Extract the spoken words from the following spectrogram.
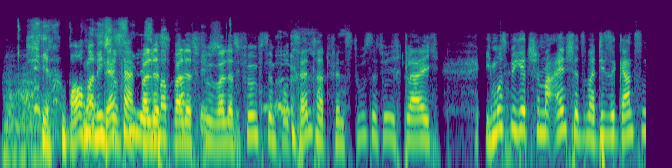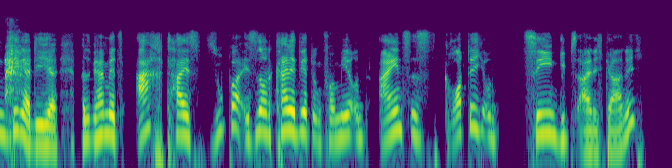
Ja, braucht man nicht deshalb, so viel. Weil das, weil, das, weil das 15 Prozent hat, findest du es natürlich gleich. Ich muss mich jetzt schon mal einstellen, mal diese ganzen Dinger, die hier. Also wir haben jetzt acht heißt super, es ist noch keine Wertung von mir und eins ist grottig und zehn gibt es eigentlich gar nicht.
